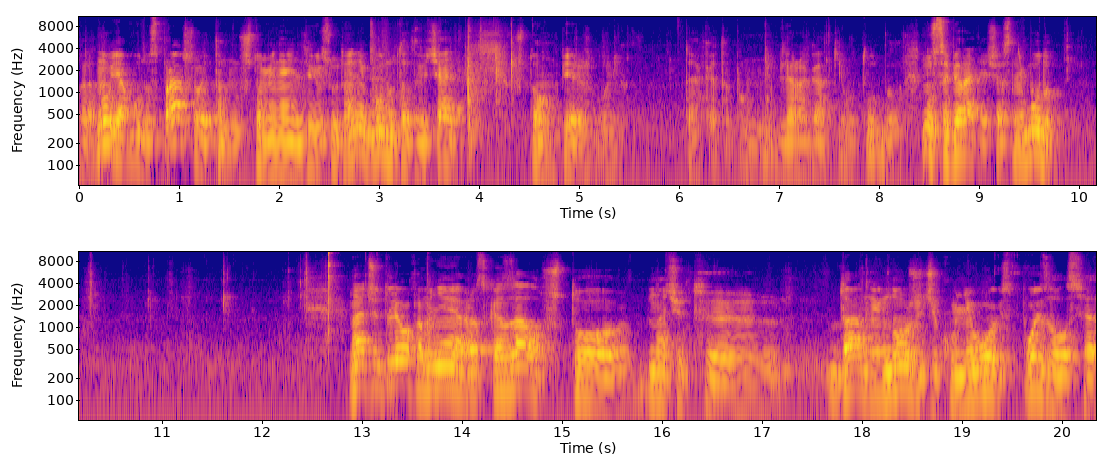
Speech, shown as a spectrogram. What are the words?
ну я буду спрашивать там, что меня интересует, они будут отвечать, что он пережил у них. Так, это, по-моему, для рогатки вот тут было. Ну, собирать я сейчас не буду. Значит, Леха мне рассказал, что, значит, э, данный ножичек у него использовался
